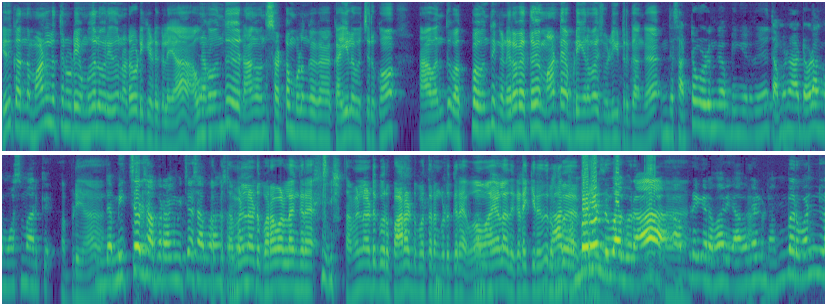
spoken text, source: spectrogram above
எதுக்கு அந்த மாநிலத்தினுடைய முதல்வர் எதுவும் நடவடிக்கை எடுக்கலையா? அவங்க வந்து நாங்க வந்து சட்டம் ஒழுங்க கையில வச்சிருக்கோம். நான் வந்து வக்பை வந்து இங்க நிறைவேற்றவே மாட்டேன் அப்படிங்கிற மாதிரி சொல்லிட்டு இருக்காங்க. இந்த சட்ட ஒழுங்கு அப்படிங்கிறது தமிழ்நாட்டோட அங்க மோசமா இருக்கு. அப்படியா? இந்த மிக்சர் சாப்பிடுறாங்க அப்ப சாப்பிடுறாங்க. தமிழ்நாடு பரவாயில்லங்கிற தமிழ்நாட்டுக்கு ஒரு பாராட்டு பத்திரம் கொடுக்குற உன் வாயால அது கிடைக்கிறது ரொம்ப நம்பர் ஒன் நிர்வாகுரா அப்படிங்கிற மாதிரி அவங்க நம்பர் ஒன்ல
